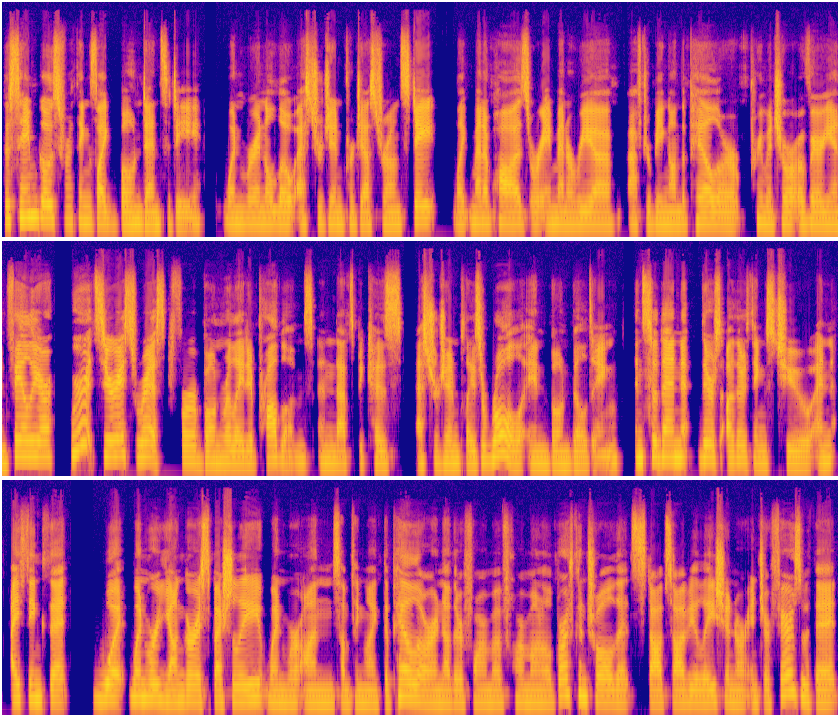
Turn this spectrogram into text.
The same goes for things like bone density. When we're in a low estrogen progesterone state, like menopause or amenorrhea after being on the pill or premature ovarian failure, we're at serious risk for bone related problems. And that's because estrogen plays a role in bone building. And so then there's other things too. And I think that what when we're younger especially when we're on something like the pill or another form of hormonal birth control that stops ovulation or interferes with it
